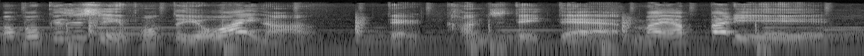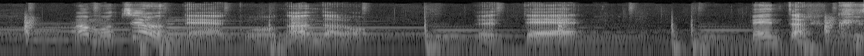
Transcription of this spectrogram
まあ、僕自身ほんと弱いなって感じていてまあやっぱりまあもちろんねこうなんだろう。こうやってメンタル崩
